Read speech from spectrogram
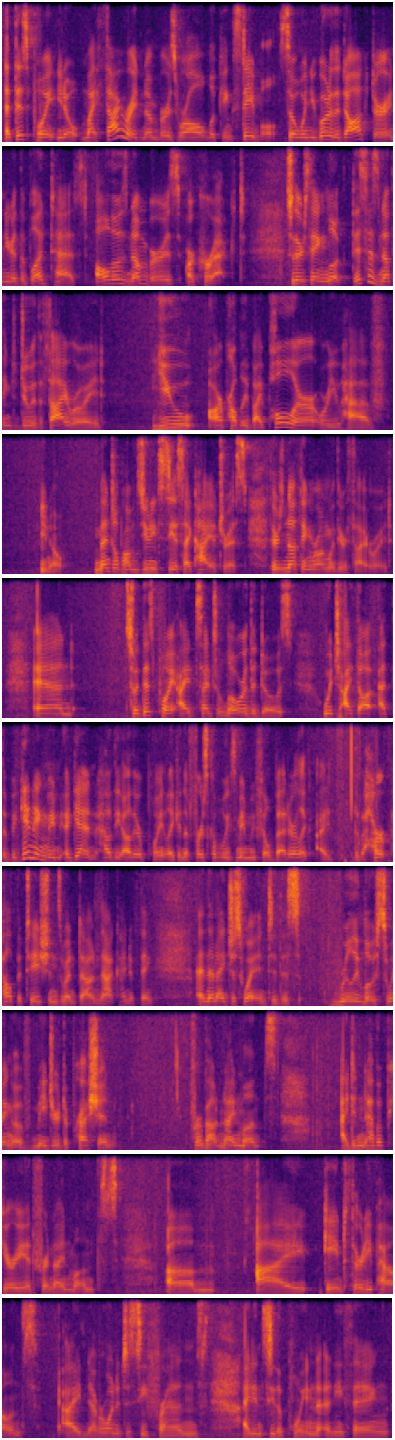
at this point, you know, my thyroid numbers were all looking stable. So when you go to the doctor and you get the blood test, all those numbers are correct. So they're saying, look, this has nothing to do with the thyroid. You are probably bipolar or you have, you know, mental problems. You need to see a psychiatrist. There's nothing wrong with your thyroid. And so at this point, I decided to lower the dose, which I thought at the beginning, made, again, how the other point, like in the first couple weeks, made me feel better. Like I, the heart palpitations went down, that kind of thing. And then I just went into this really low swing of major depression for about nine months. I didn't have a period for nine months. Um, I gained 30 pounds. I never wanted to see friends. I didn't see the point in anything.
